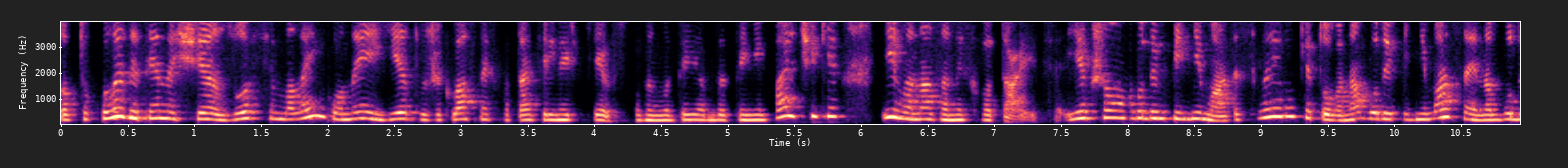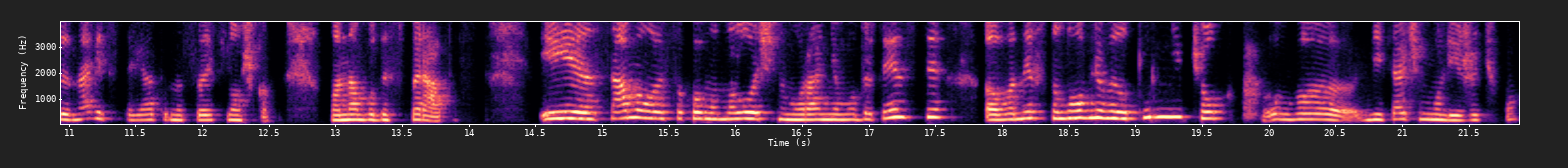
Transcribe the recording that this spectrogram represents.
Тобто, коли дитина ще зовсім маленька, у неї є дуже класний хватательний рефлекс, коли ми даємо дитині пальчики, і вона за них хватається. І якщо ми будемо піднімати свої руки, то вона буде підніматися і вона буде навіть стояти на своїх ножках, вона буде спиратись. І саме в такому молочному ранньому дитинстві е, вони встановлювали турнічок в дитячому ліжечку.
